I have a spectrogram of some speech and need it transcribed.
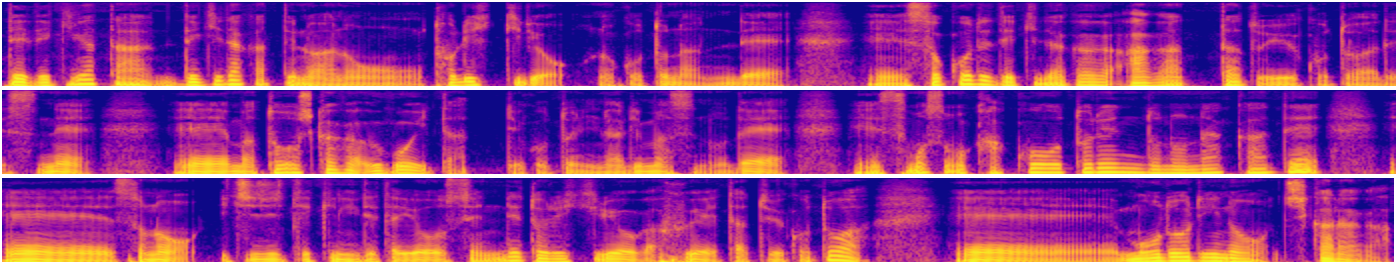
で、出来高、出来高っていうのは、あの、取引量のことなんで、えー、そこで出来高が上がったということはですね、えー、まあ、投資家が動いたっていうことになりますので、えー、そもそも下降トレンドの中で、えその一時的に出た要線で取引量が増えたということは、え戻りの力が、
